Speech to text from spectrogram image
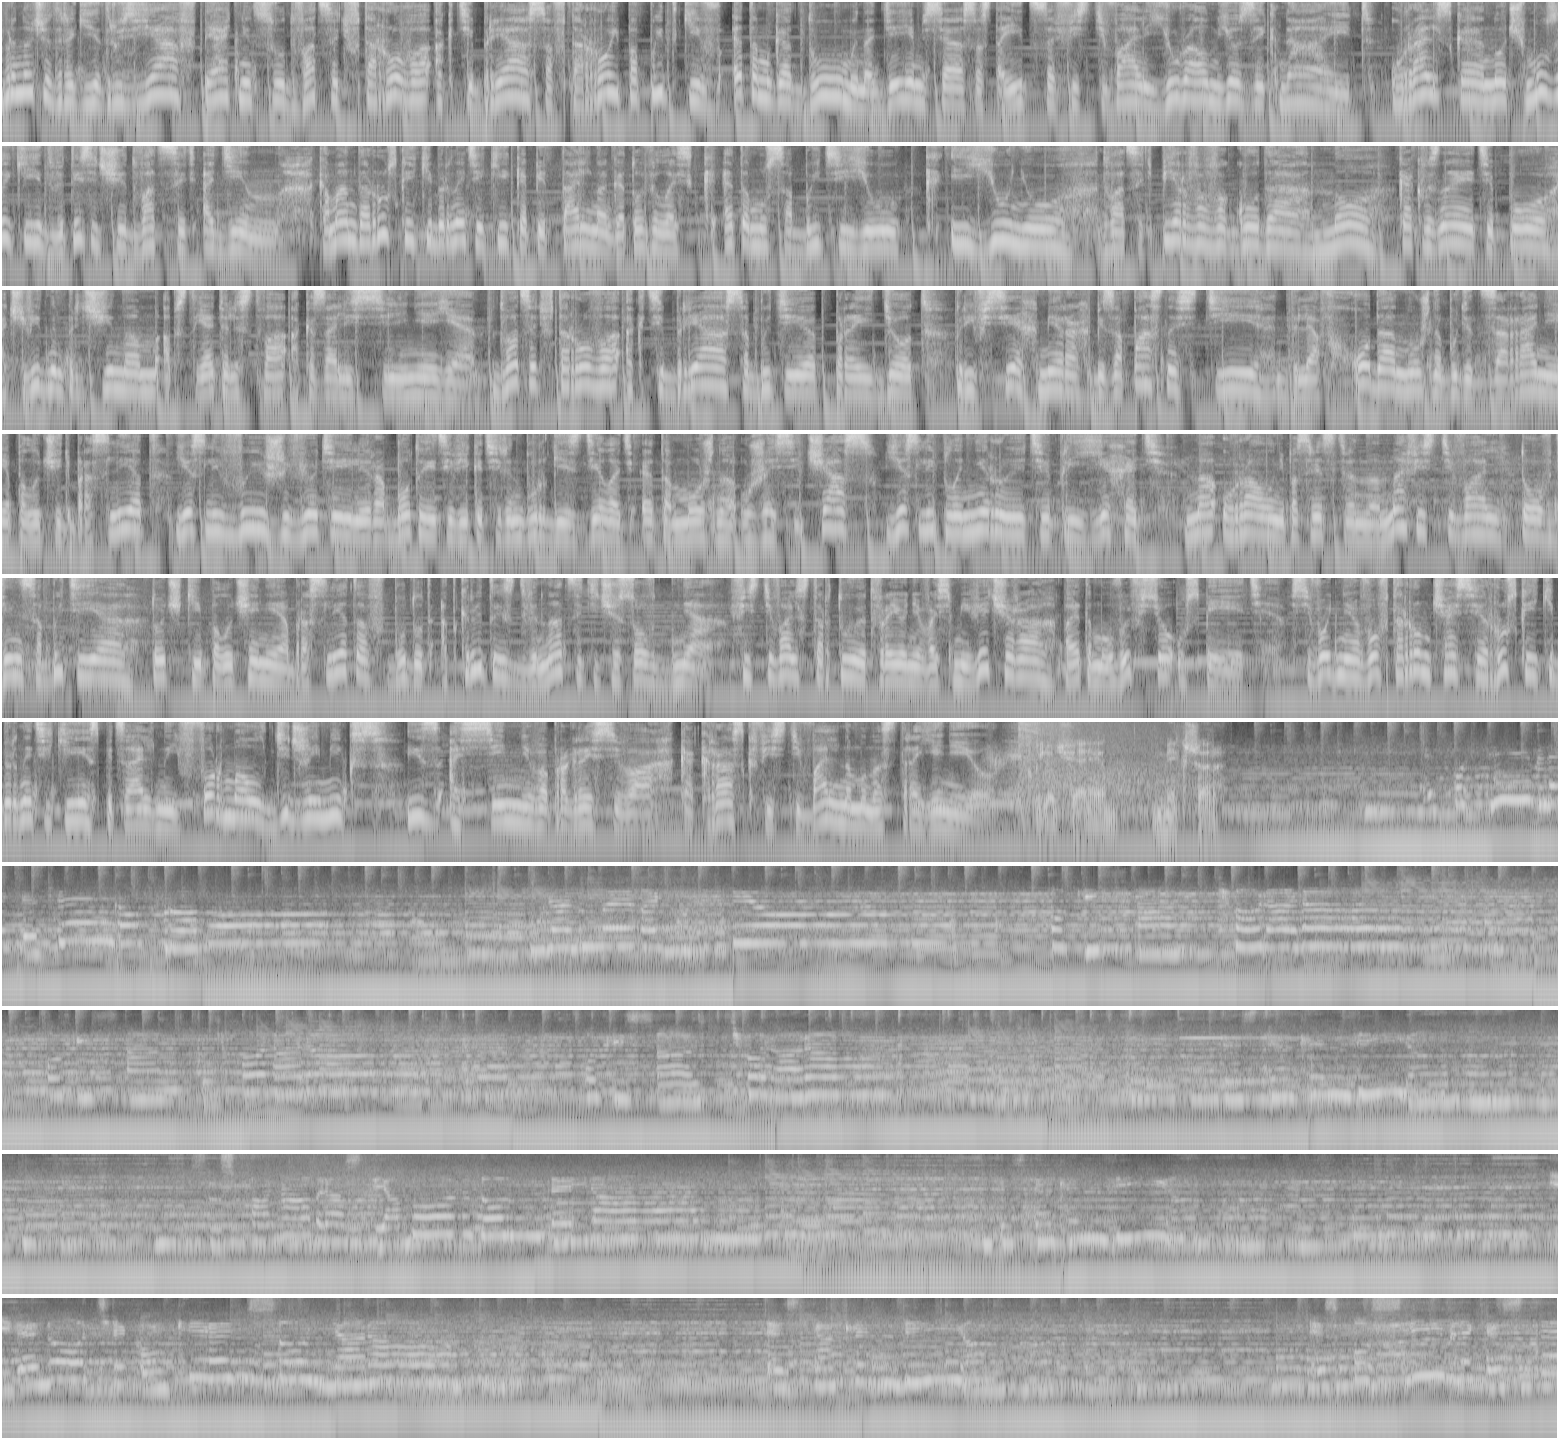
Доброй ночи, дорогие друзья! В пятницу 22 октября со второй попытки в этом году мы надеемся состоится фестиваль Ural Music Night. Уральская ночь музыки 2021. Команда русской кибернетики капитально готовилась к этому событию июню 2021 года, но, как вы знаете, по очевидным причинам обстоятельства оказались сильнее. 22 октября событие идет. При всех мерах безопасности для входа нужно будет заранее получить браслет. Если вы живете или работаете в Екатеринбурге, сделать это можно уже сейчас. Если планируете приехать на Урал непосредственно на фестиваль, то в день события точки получения браслетов будут открыты с 12 часов дня. Фестиваль стартует в районе 8 вечера, поэтому вы все успеете. Сегодня во втором часе русской кибернетики специальный Formal DJ Mix из осеннего прогрессива как раз к фестивальному настроению. Включаем микшер. quizás llorará desde aquel día. Sus palabras de amor, ¿dónde irán? Desde aquel día. Y de noche con quién soñará. Desde aquel día. Es posible que esté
